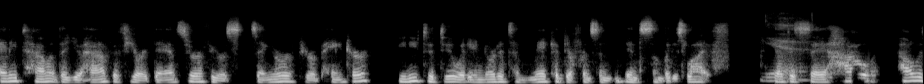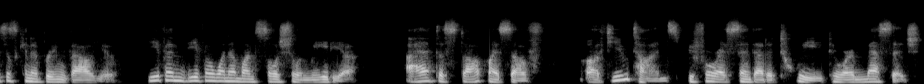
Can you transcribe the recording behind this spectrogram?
any talent that you have, if you're a dancer, if you're a singer, if you're a painter, you need to do it in order to make a difference in, in somebody's life. Yeah. You have to say, how, how is this going to bring value? Even, even when I'm on social media, I have to stop myself a few times before I send out a tweet or a message.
